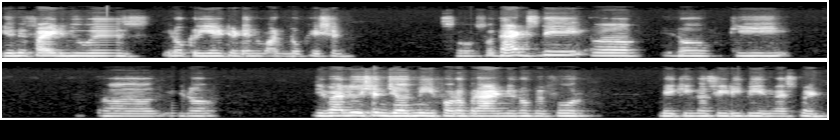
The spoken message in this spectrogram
unified view is, you know, created in one location. So, so that's the, uh, you know, key, uh, you know, evaluation journey for a brand, you know, before making a CDP investment.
